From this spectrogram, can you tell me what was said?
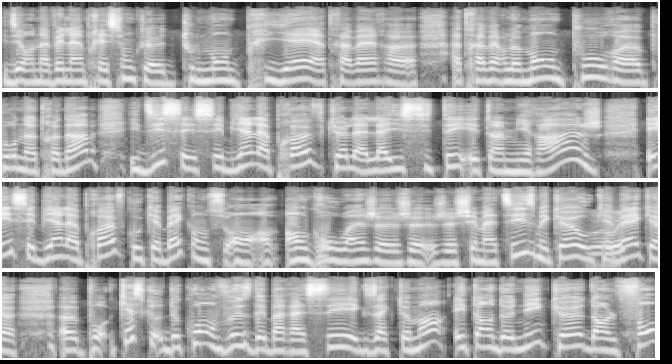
il dit on avait l'impression que tout le monde priait à travers à travers le monde pour pour Notre-Dame. Il dit c'est c'est bien la preuve que la laïcité est un mirage et c'est bien la preuve qu'au Québec, on, en gros, hein, je, je, je schématise, mais que au Québec. Euh, euh, pour qu'est-ce que de quoi on veut se débarrasser exactement, étant donné que dans le fond,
